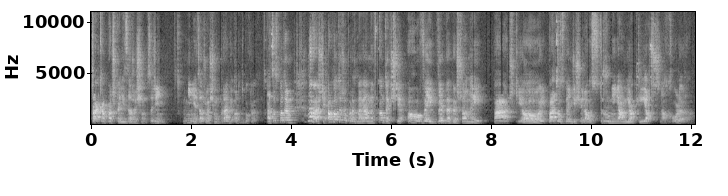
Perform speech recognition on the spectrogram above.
taka paczka nie zdarza się codziennie. Mnie nie zdarzyła się prawie od dwóch lat. A co z potem? No właśnie, o po to, że porozmawiamy w kontekście owej wybebeszonej paczki. Oj, patos będzie się lał strumieniami jak jasna cholera.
